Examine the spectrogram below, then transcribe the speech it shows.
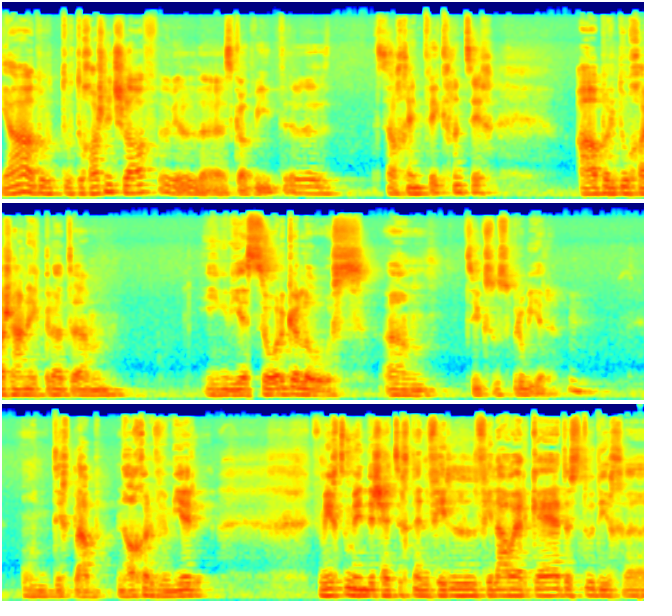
ja, du, du, du kannst nicht schlafen, weil äh, es geht weiter, die Sachen entwickeln sich. Aber du kannst auch nicht gerade ähm, irgendwie sorgenlos ähm, Zeugs ausprobieren. Mhm. Und ich glaube, nachher für mich, für mich zumindest hat sich dann viel, viel auch ergeben, dass du dich äh,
